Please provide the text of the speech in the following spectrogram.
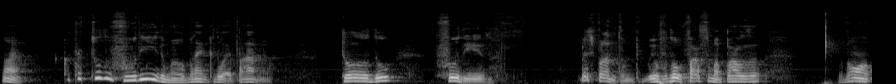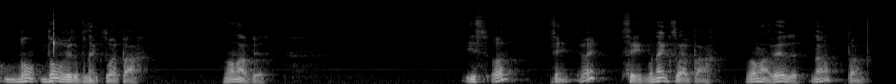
não é? Está tudo fodido, meu, o boneco do epá, meu. Todo fodido. Mas pronto, eu faço uma pausa. Vão, vão, vão ver o boneco do epá. Vão lá ver. Isso? Oh? Sim, é? sim, bonecos do epá. Vão lá ver? Não? Pronto.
